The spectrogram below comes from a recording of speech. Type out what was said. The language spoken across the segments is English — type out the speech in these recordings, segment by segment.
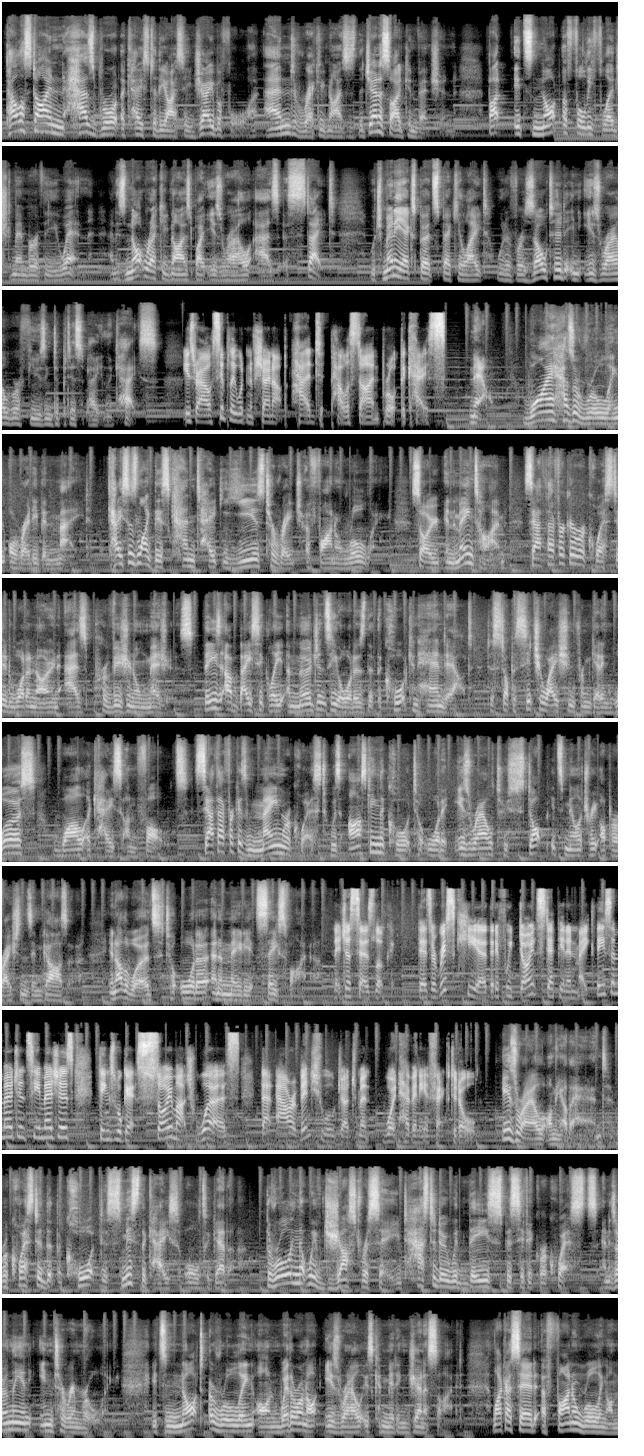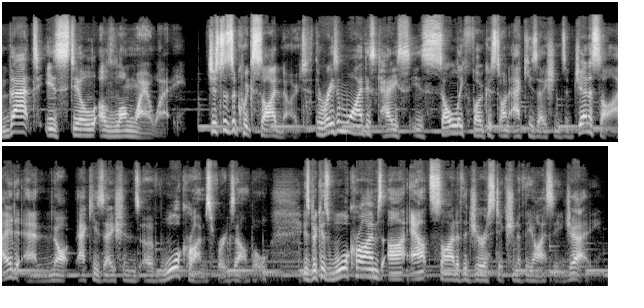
Palestine has brought a case to the ICJ before and recognises the Genocide Convention, but it's not a fully fledged member of the UN and is not recognised by Israel as a state, which many experts speculate would have resulted in Israel refusing to participate in the case. Israel simply wouldn't have shown up had Palestine brought the case. Now, why has a ruling already been made? Cases like this can take years to reach a final ruling. So, in the meantime, South Africa requested what are known as provisional measures. These are basically emergency orders that the court can hand out to stop a situation from getting worse while a case unfolds. South Africa's main request was asking the court to order Israel to stop its military operations in Gaza. In other words, to order an immediate ceasefire. It just says, look, there's a risk here that if we don't step in and make these emergency measures, things will get so much worse that our eventual judgment won't have any effect at all. Israel, on the other hand, requested that the court dismiss the case altogether. The ruling that we've just received has to do with these specific requests and is only an interim ruling. It's not a ruling on whether or not Israel is committing genocide. Like I said, a final ruling on that is still a long way away. Just as a quick side note, the reason why this case is solely focused on accusations of genocide and not accusations of war crimes, for example, is because war crimes are outside of the jurisdiction of the ICJ.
